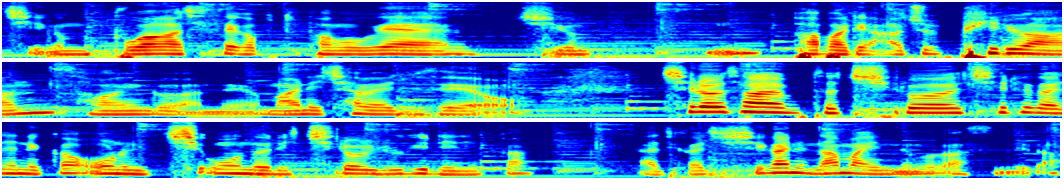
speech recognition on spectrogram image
지금 부가가치세가 붙은 판국에 지금 음, 바발이 아주 필요한 상황인 것 같네요. 많이 참여해주세요. 7월 3일부터 7월 7일까지니까 오늘, 치- 오늘이 7월 6일이니까 아직까지 시간이 남아있는 것 같습니다.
